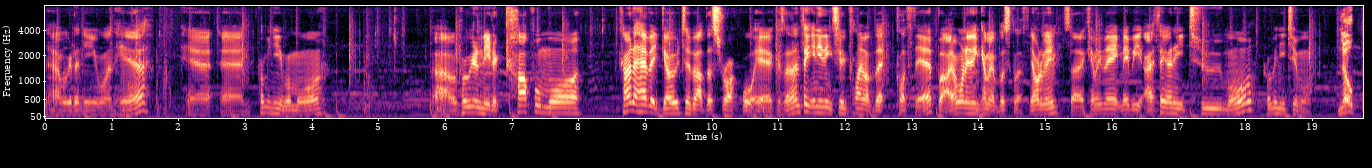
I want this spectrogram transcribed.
Now we're gonna need one here, here, and probably need one more. Uh, we're probably gonna need a couple more. Kind of have it go to about this rock wall here, because I don't think anything's gonna climb up that cliff there, but I don't want anything coming up this cliff. You know what I mean? So can we make maybe, I think I need two more. Probably need two more. Nope.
